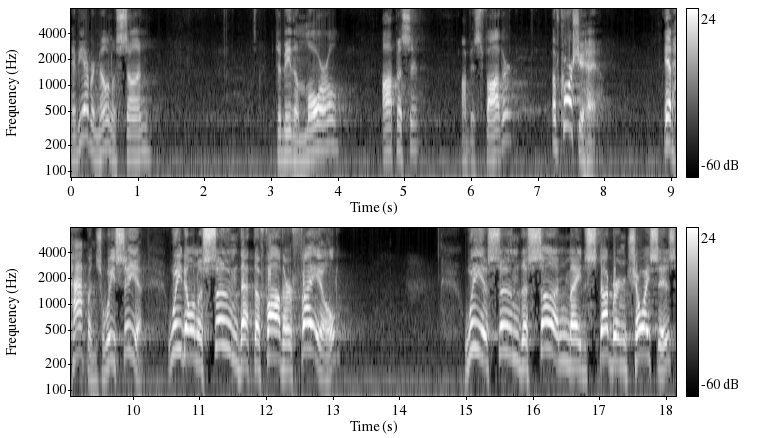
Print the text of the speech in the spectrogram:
Have you ever known a son to be the moral opposite of his father? Of course you have. It happens. We see it. We don't assume that the father failed. We assume the son made stubborn choices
